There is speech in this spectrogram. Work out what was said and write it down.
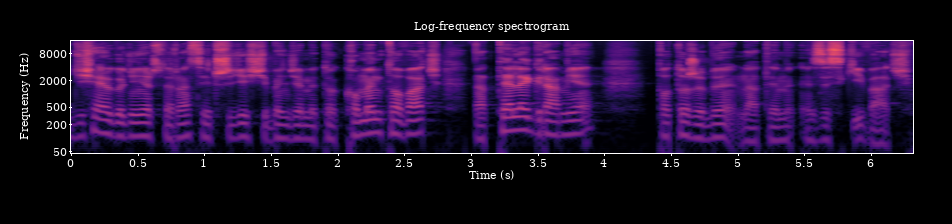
Dzisiaj o godzinie 14.30 będziemy to komentować na Telegramie po to, żeby na tym zyskiwać.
